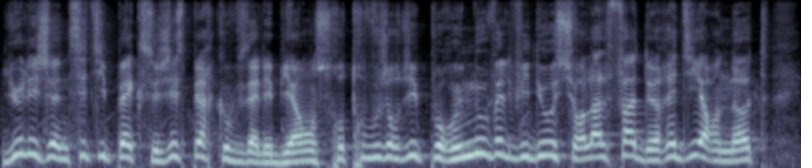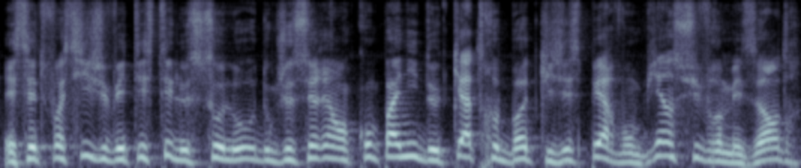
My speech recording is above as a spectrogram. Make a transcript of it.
Yo les jeunes, c'est Tipex, j'espère que vous allez bien. On se retrouve aujourd'hui pour une nouvelle vidéo sur l'alpha de Ready or Not. Et cette fois-ci, je vais tester le solo, donc je serai en compagnie de 4 bots qui j'espère vont bien suivre mes ordres.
